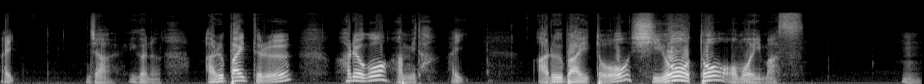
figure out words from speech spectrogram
す. はい. 자, 이거는 아르바이트를 하려고 합니다. はい. 아르바이토 시요토 오모이마스. 음.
